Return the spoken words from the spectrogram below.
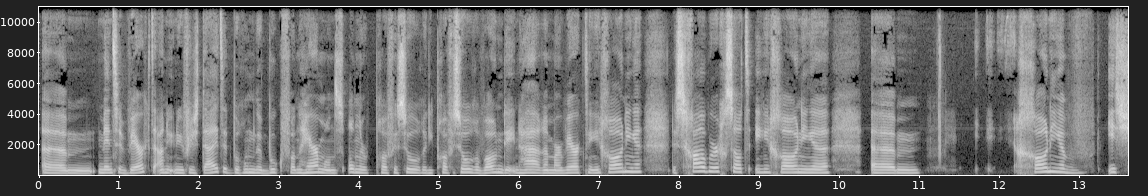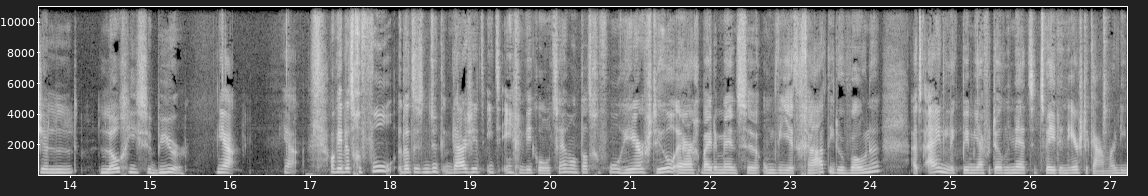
Um, mensen werkten aan de universiteit. Het beroemde boek van Hermans onder professoren. Die professoren woonden in Haren, maar werkten in Groningen. De Schouwburg zat in Groningen. Um, Groningen is je logische buur. Ja, ja, oké, dat gevoel, dat is natuurlijk, daar zit iets ingewikkelds. Hè? Want dat gevoel heerst heel erg bij de mensen om wie het gaat, die er wonen. Uiteindelijk, Pim, jij vertelde net, de Tweede en Eerste Kamer, die,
